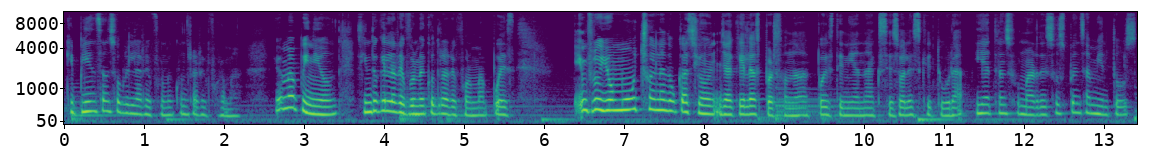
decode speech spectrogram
qué piensan sobre la reforma y contrarreforma. Yo en mi opinión siento que la reforma y contrarreforma pues influyó mucho en la educación ya que las personas pues tenían acceso a la escritura y a transformar de sus pensamientos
